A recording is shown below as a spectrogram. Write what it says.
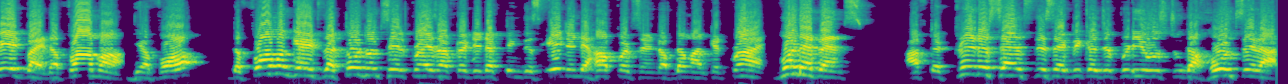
paid by the farmer. Therefore, the farmer gets the total sale price after deducting this 8.5% of the market price. What happens? After trader sells this agriculture produce to the wholesaler,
